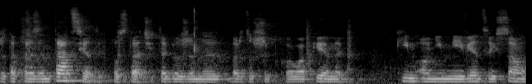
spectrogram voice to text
że ta prezentacja tych postaci, tego, że my bardzo szybko łapiemy kim oni mniej więcej są,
